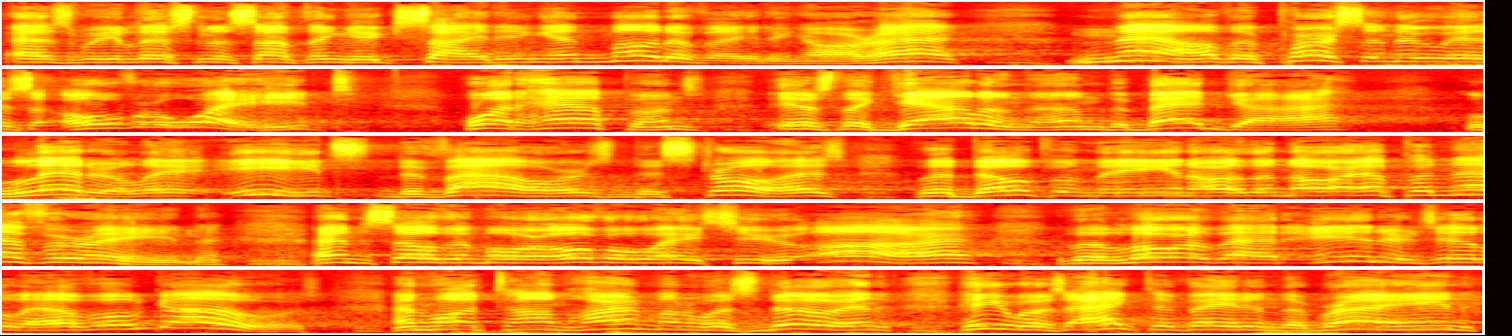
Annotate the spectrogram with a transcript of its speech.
as we listen to something exciting and motivating, all right? Now, the person who is overweight, what happens is the galanin, the bad guy, literally eats, devours, destroys the dopamine or the norepinephrine. And so the more overweight you are, the lower that energy level goes. And what Tom Hartman was doing, he was activating the brain,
